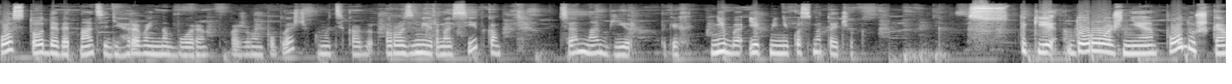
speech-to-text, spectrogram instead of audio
по 119 гривень набори. Покажу вам поближче, кому цікаві. Розмірна сітка це набір, таких ніби як міні-косметичок. Такі дорожні подушки.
